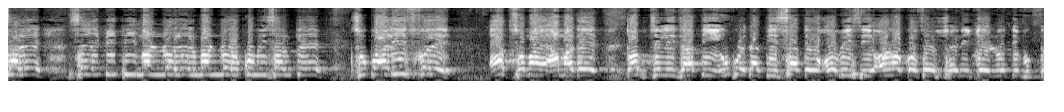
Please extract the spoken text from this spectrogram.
সালে সেই বিপি মন্ডলের মন্ডল কমিশনকে সুপারিশ করে এক সময় আমাদের তফসিলি জাতি, উপজাতির সাথে ওবিসি অনগ্রসর শ্রেণীকে নথিভুক্ত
